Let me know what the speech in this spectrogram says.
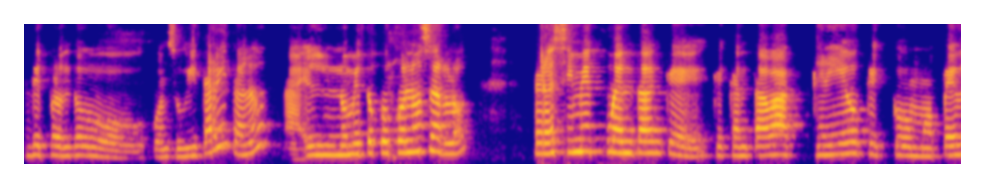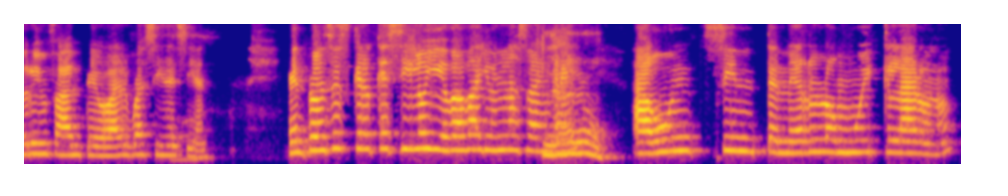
de pronto con su guitarrita, ¿no? él no me tocó conocerlo, pero sí me cuentan que, cantaba, creo que como Pedro Infante o algo así decían. Entonces creo que sí lo llevaba yo en la sangre, aún sin tenerlo muy claro, ¿no?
